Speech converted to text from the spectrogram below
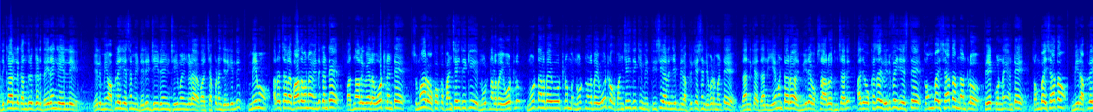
అధికారులకు అందరికి కూడా ధైర్యంగా వెళ్ళి వీళ్ళు మేము అప్లై చేసాం మేము డిలీట్ చేయడం చేయమని కూడా వాళ్ళు చెప్పడం జరిగింది. మేము ఆ చాలా బాధ ఉన్నాం ఎందుకంటే పద్నాలుగు వేల ఓట్లు అంటే సుమారు ఒక్కొక్క పంచాయతీకి నూట నలభై ఓట్లు. నూట నలభై ఓట్లు నూట నలభై ఓట్లు ఒక పంచాయతీకి మీరు తీసేయాలని చెప్పి మీరు అప్లికేషన్ ఇవ్వడం అంటే దానికి దాన్ని ఏమంటారో అది మీరే ఒకసారి ఆలోచించాలి. అది ఒకసారి వెరిఫై చేస్తే తొంభై శాతం దాంట్లో ఫేక్ ఉన్నాయి. అంటే తొంభై శాతం మీరు అప్లై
